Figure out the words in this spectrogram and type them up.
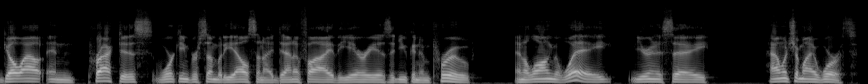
go out and practice working for somebody else and identify the areas that you can improve. And along the way, you're going to say, how much am I worth?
